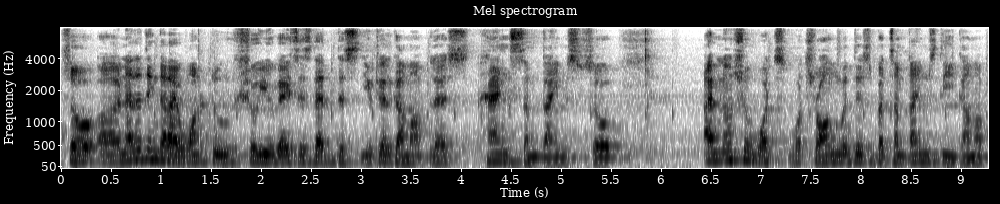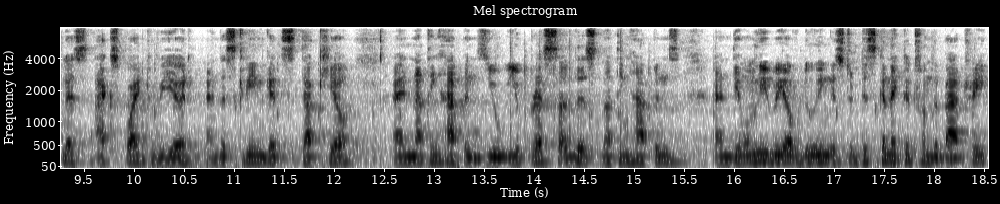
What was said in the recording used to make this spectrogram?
So uh, another thing that I wanted to show you guys is that this UTL Gamma Plus hangs sometimes. So I'm not sure what's what's wrong with this, but sometimes the Gamma Plus acts quite weird and the screen gets stuck here and nothing happens. You, you press this, nothing happens. And the only way of doing is to disconnect it from the battery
